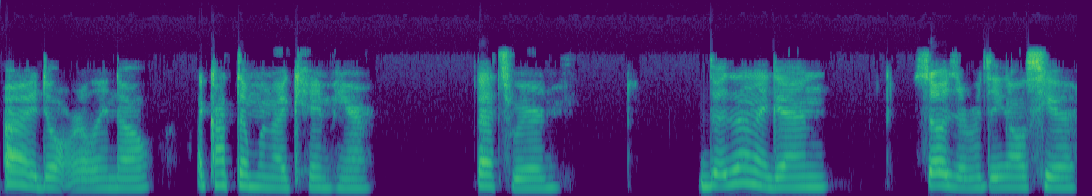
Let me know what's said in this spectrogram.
I don't really know. I got them when I came here. That's weird. But then again, so is everything else here.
